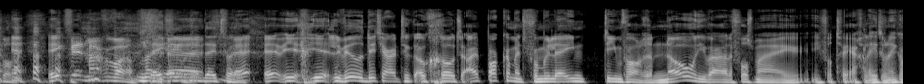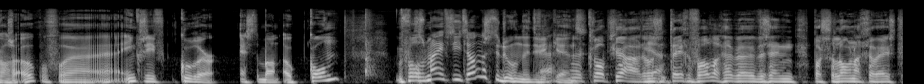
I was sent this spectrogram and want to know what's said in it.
klopt. Ik vind het maar verwarrend. D1 Eh, en D2. eh, eh, je- Jullie wilden dit jaar natuurlijk ook groots uitpakken met Formule 1 team van Renault. Die waren er volgens mij in ieder geval twee jaar geleden toen ik er was ook. Of, eh, inclusief coureur Esteban Ocon. Maar volgens mij heeft hij iets anders te doen dit weekend. Eh, klopt, ja. Dat was Ja. een tegenvaller. hè. We zijn in Barcelona geweest.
